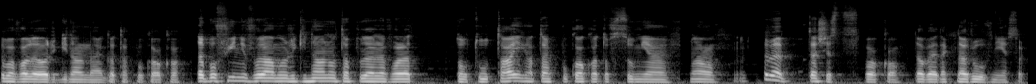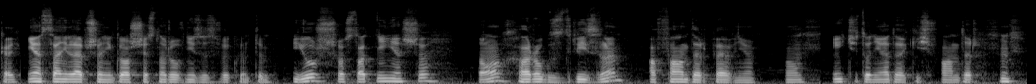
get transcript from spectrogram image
chyba wolę oryginalnego Tapu Koko. Tapu Fini wolałem oryginalną, Tapu Lele wolę to tutaj, a Tapu Koko to w sumie, no, w sumie też jest spoko. Dobra, jednak na równi jest ok. Nie jest ani lepszy, ani gorszy, jest na równi ze zwykłym tym. Już, ostatni jeszcze? No, Haruk z Drizzlem? A Thunder pewnie. No, nic ci to nie da, jakiś Thunder.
